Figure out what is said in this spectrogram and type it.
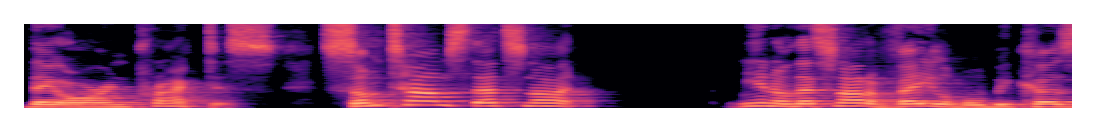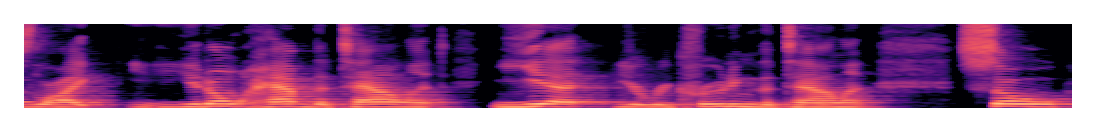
they are in practice. Sometimes that's not you know that's not available because like you don't have the talent yet you're recruiting the talent so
